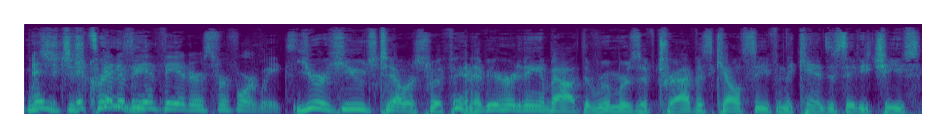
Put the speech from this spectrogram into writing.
Which and is just it's going to be in theaters for four weeks. You're a huge Taylor Swift fan. Have you heard anything about the rumors of Travis Kelce from the Kansas City Chiefs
